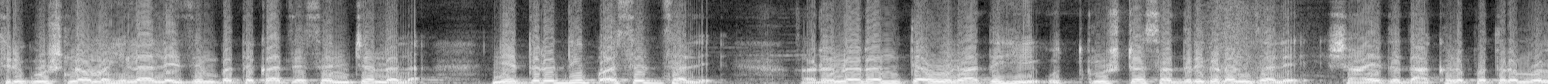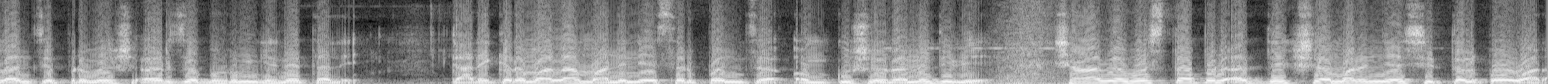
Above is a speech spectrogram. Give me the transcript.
श्रीकृष्ण महिला लेझिम पथकाचे संचलन नेत्रदीप असेच झाले. रणरणत्या उन्हातही उत्कृष्ट सादरीकरण झाले. शाळेत दाखलपत्र मुलांचे प्रवेश अर्ज भरून घेण्यात आले. कार्यक्रमाला माननीय सरपंच अंकुश रणदिवे शाळा व्यवस्थापन अध्यक्ष माननीय शीतल पवार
